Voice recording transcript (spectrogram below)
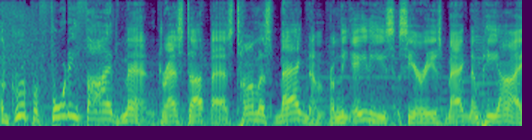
A group of 45 men dressed up as Thomas Magnum from the 80s series Magnum P.I.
